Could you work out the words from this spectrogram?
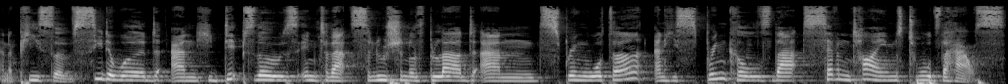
and a piece of cedar wood, and he dips those into that solution of blood and spring water, and he sprinkles that seven times towards the house.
